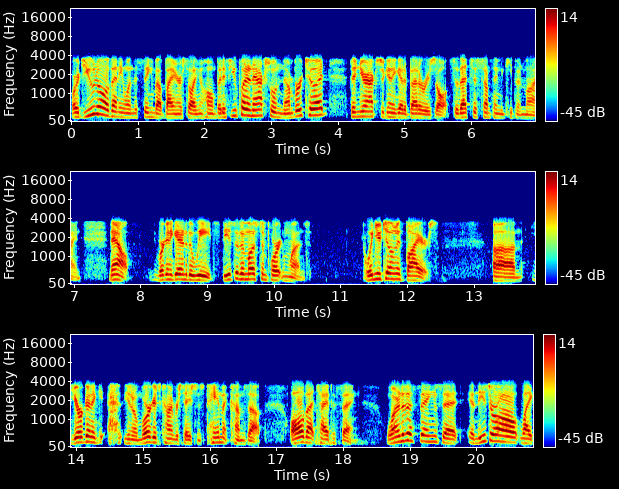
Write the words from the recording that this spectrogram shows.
Or do you know of anyone that's thinking about buying or selling a home? But if you put an actual number to it, then you're actually going to get a better result. So that's just something to keep in mind. Now, we're going to get into the weeds. These are the most important ones. When you're dealing with buyers, um, you're going to get, you know, mortgage conversations, payment comes up, all that type of thing. One of the things that, and these are all like,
